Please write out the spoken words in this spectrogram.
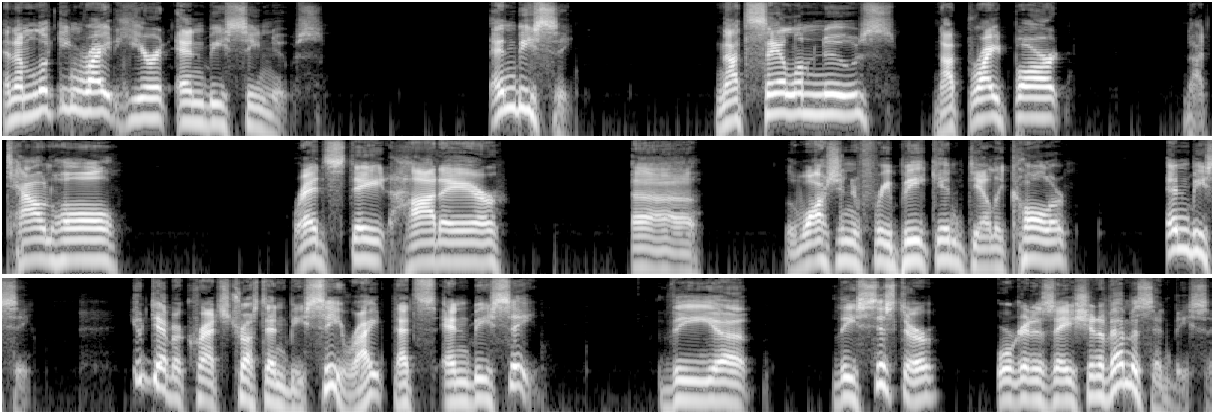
And I'm looking right here at NBC News. NBC, not Salem News, not Breitbart, not Townhall, Red State, Hot Air, uh, the Washington Free Beacon, Daily Caller, NBC. You Democrats trust NBC, right? That's NBC, the uh, the sister organization of MSNBC.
